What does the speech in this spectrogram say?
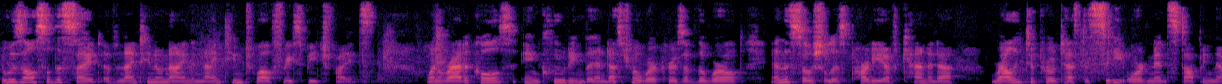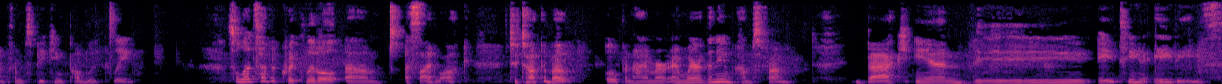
It was also the site of 1909 and 1912 free speech fights when radicals, including the industrial workers of the world and the Socialist Party of Canada, rallied to protest a city ordinance stopping them from speaking publicly. So let's have a quick little um, a sidewalk to talk about Oppenheimer and where the name comes from. Back in the 1880s,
